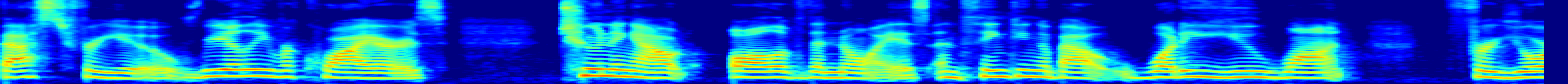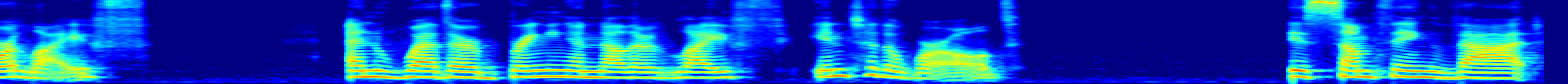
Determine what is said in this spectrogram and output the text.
best for you really requires tuning out all of the noise and thinking about what do you want for your life and whether bringing another life into the world is something that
